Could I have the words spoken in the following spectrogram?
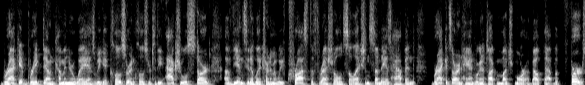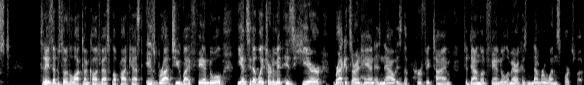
bracket breakdown coming your way as we get closer and closer to the actual start of the NCAA tournament. We've crossed the threshold. Selection Sunday has happened. Brackets are in hand. We're going to talk much more about that. But first, Today's episode of the Locked On College Basketball Podcast is brought to you by FanDuel. The NCAA tournament is here. Brackets are in hand, and now is the perfect time to download FanDuel, America's number one sports book,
